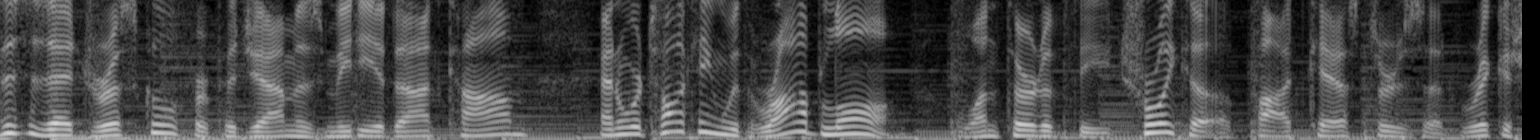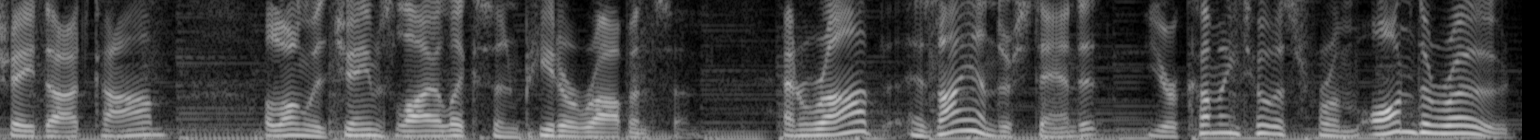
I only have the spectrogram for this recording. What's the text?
This is Ed Driscoll for PajamasMedia.com, and we're talking with Rob Long, one third of the troika of podcasters at Ricochet.com, along with James Lileks and Peter Robinson. And Rob, as I understand it, you're coming to us from on the road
